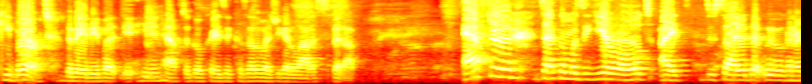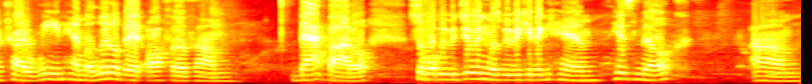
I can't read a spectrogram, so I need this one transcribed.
He burped the baby, but it, he didn't have to go crazy because otherwise you get a lot of spit up. After Declan was a year old, I decided that we were going to try to wean him a little bit off of um, that bottle. So what we were doing was we were giving him his milk um,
